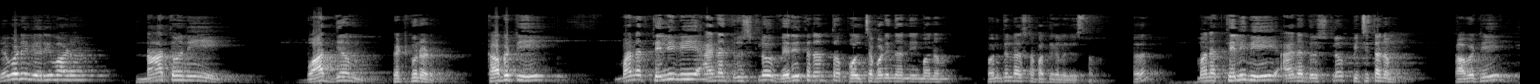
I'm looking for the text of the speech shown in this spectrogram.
ఎవడి వెర్రివాడు? నాతోని వాద్యం పెట్టుకున్నాడు. కాబట్టి మన తెలివి ఆయన దృష్టిలో వెరితనంతో పోల్చబడిందని మనం కొనితల రాష్ట్ర పత్రికలో చూస్తాం. కదా? మన తెలివి ఆయన దృష్టిలో పిచ్చితనం. కాబట్టి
